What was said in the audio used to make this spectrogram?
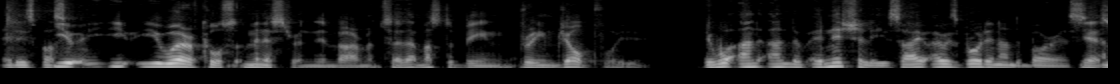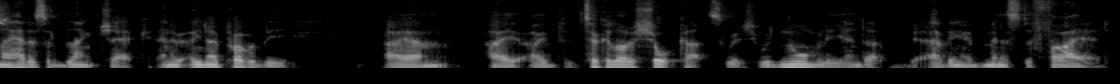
It is possible. You, you, you were, of course, a minister in the environment, so that must have been a dream job for you. It was under, initially, so I, I, was brought in under Boris, yes. and I had a sort of blank check, and you know probably I um I, I took a lot of shortcuts, which would normally end up having a minister fired,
